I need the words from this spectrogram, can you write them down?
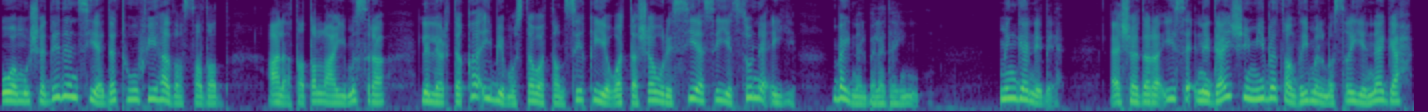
ومشددا سيادته في هذا الصدد على تطلع مصر للارتقاء بمستوى التنسيق والتشاور السياسي الثنائي بين البلدين. من جانبه أشاد رئيس ندايشيمي بالتنظيم المصري الناجح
